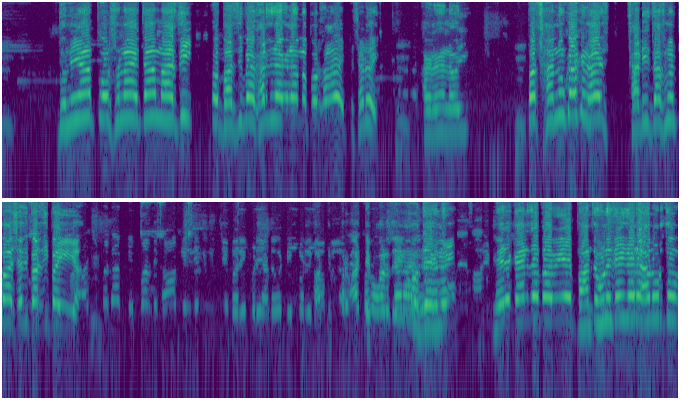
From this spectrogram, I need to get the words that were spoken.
ਹੂੰ। ਦੁਨੀਆ ਪੁਲਿਸ ਨਾਲ ਇਦਾਂ ਮਾਰਤੀ ਉਹ ਵਰਦੀ ਪਾ ਖੜ ਜਾਂਦਾ ਅਗਲਾ ਮੈਂ ਪੁਲਿਸ ਵਾਲਾ ਓਏ ਪਿਛੜ ਓਏ। ਅਗਲੇ ਨੇ ਲਓ ਜੀ। ਪਰ ਸਾਨੂੰ ਕਹ ਕੇ ਸਾਡੀ 10ਵੇਂ ਪਾਤਸ਼ਾਹ ਦੀ ਵਰਦੀ ਪਾਈ ਆ। ਉਹ ਦੇਖ। ਲਓ ਜੀ। ਮੇਰੇ ਕਹਿਣ ਦਾ ਭਾਵ ਇਹ ਬੰਦ ਹੋਣੇ ਚਾਹੀਦੇ ਰਾਹ ਰੋਡ ਤੋਂ।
